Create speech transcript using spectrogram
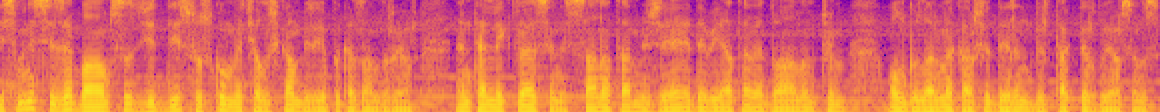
İsminiz size bağımsız, ciddi, suskun ve çalışkan bir yapı kazandırıyor. Entelektüelsiniz. Sanata, müziğe, edebiyata ve doğanın tüm olgularına karşı derin bir takdir duyarsınız.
